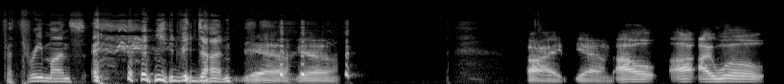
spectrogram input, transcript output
for three months, and you'd be done. Yeah, yeah. All right, yeah. I'll I, I will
